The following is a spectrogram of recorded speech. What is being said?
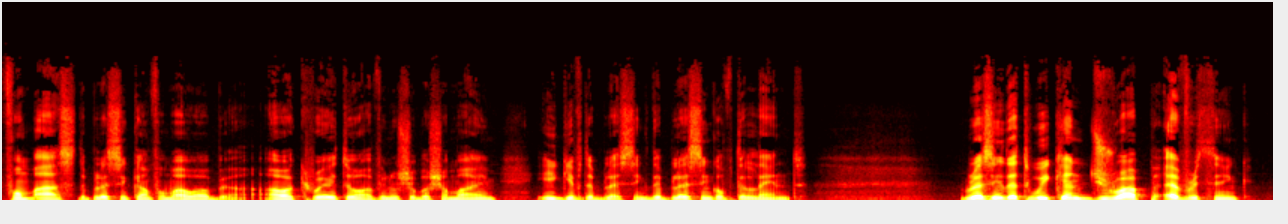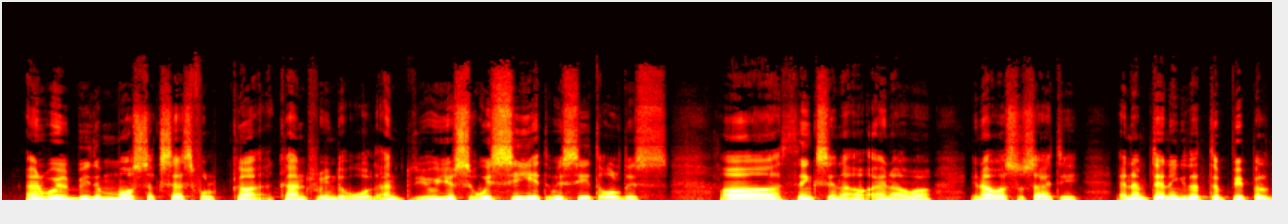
from us. The blessing comes from our our Creator, Avinu Shebashamayim. He gives the blessing, the blessing of the land. Blessing that we can drop everything and we'll be the most successful ca- country in the world. And you, you, we see it. We see it all these uh, things in our in our in our society. And I'm telling you that the people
